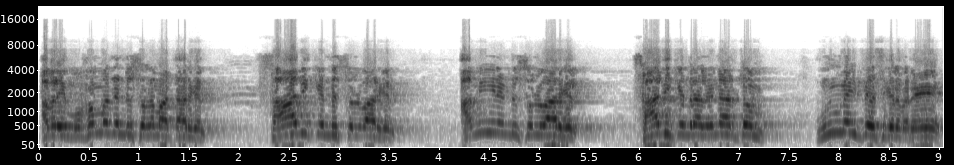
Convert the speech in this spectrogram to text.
அவரை முகமது என்று சொல்ல மாட்டார்கள். சாதிக் என்று சொல்வார்கள். அமீன் என்று சொல்வார்கள். சாதிக் என்றால் என்ன அர்த்தம்? உண்மை பேசுகிறவரே.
